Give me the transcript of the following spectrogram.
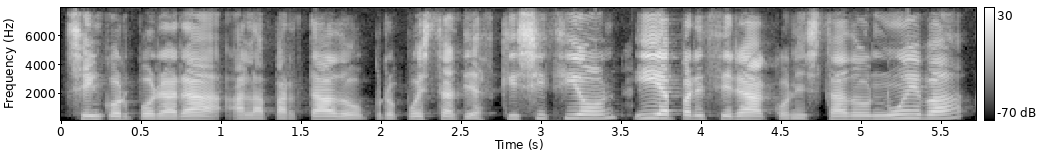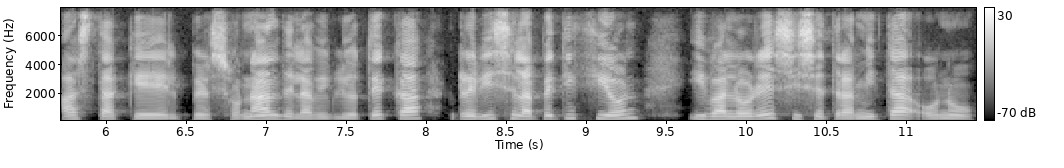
se incorporará al apartado Propuestas de adquisición y aparecerá con estado nueva hasta que el personal de la biblioteca revise la petición y valore si se tramita o no,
